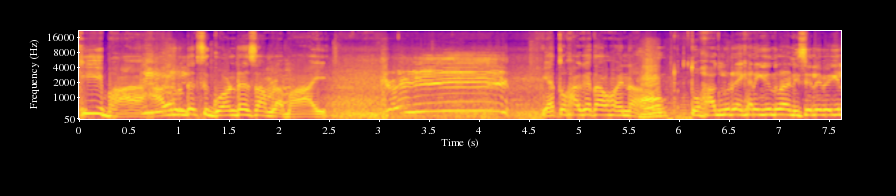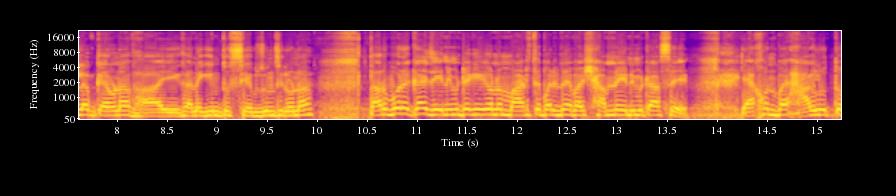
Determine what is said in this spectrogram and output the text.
কি ভাই হাগলু দেখছি গন্ড্রেস আমরা, ভাই। এত হাগে তাও হয় না। তো হাগলুরা এখানে কিন্তু আমরা নিচে নেমে গেলাম কেননা ভাই এখানে কিন্তু সেফ জোন ছিল না। তারপরে গাইজ এনিমিটাকে এখানে মারতে পারি না ভাই? সামনে এনিমিটা আছে। এখন ভাই হাগলুর তো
